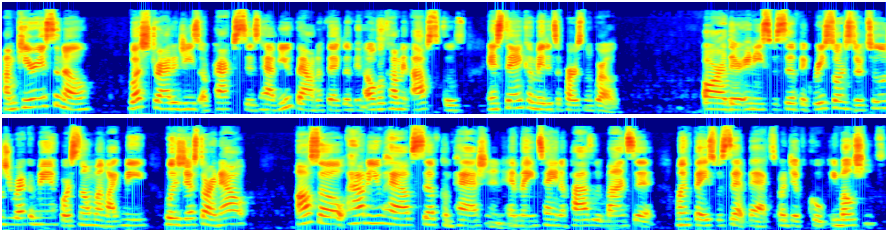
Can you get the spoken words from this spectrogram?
I'm curious to know what strategies or practices have you found effective in overcoming obstacles and staying committed to personal growth? Are there any specific resources or tools you recommend for someone like me who is just starting out? Also, how do you have self compassion and maintain a positive mindset when faced with setbacks or difficult emotions?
